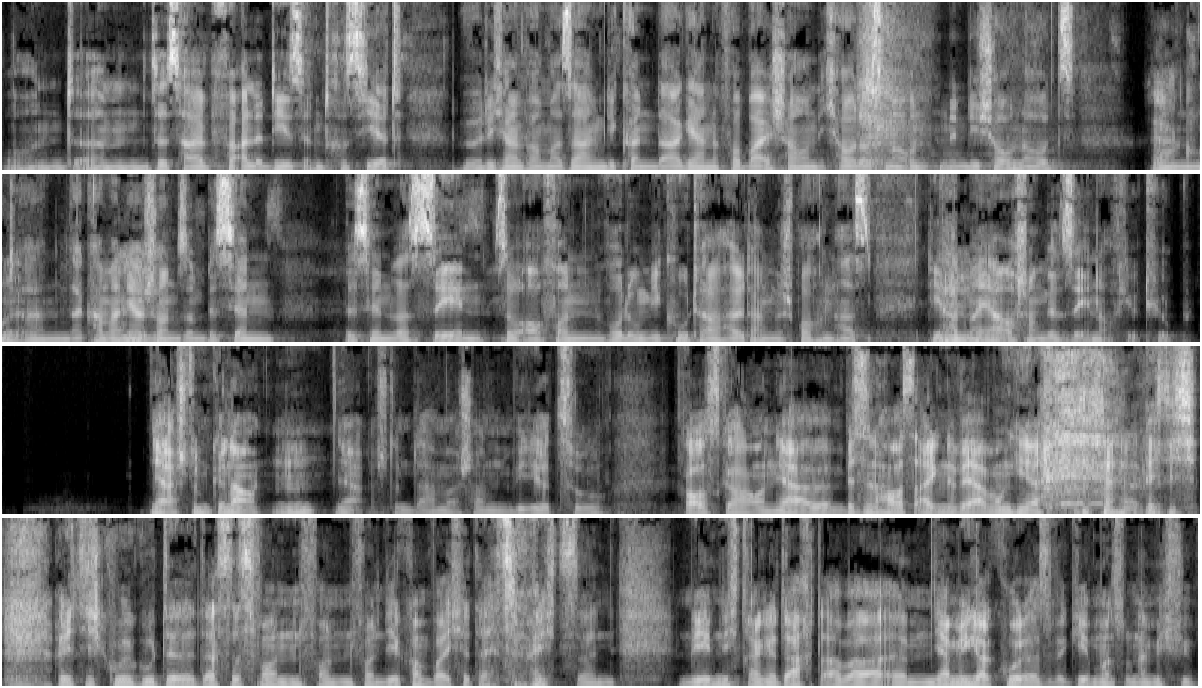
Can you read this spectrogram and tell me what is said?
Und ähm, deshalb für alle, die es interessiert, würde ich einfach mal sagen, die können da gerne vorbeischauen. Ich hau das mal unten in die Show Notes. Ja, und cool. ähm, da kann man Danke. ja schon so ein bisschen bisschen was sehen. So auch von, wo du Mikuta halt angesprochen hast. Die mhm. hat man ja auch schon gesehen auf YouTube. Ja, stimmt, genau. Mhm. Ja, stimmt, da haben wir schon ein Video zu rausgehauen. Ja, ein bisschen hauseigene Werbung hier. richtig, richtig cool. Gute, dass es von, von, von dir kommt, weil ich hätte jetzt echt im Leben nicht dran gedacht. Aber ähm, ja, mega cool. Also wir geben uns unheimlich viel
